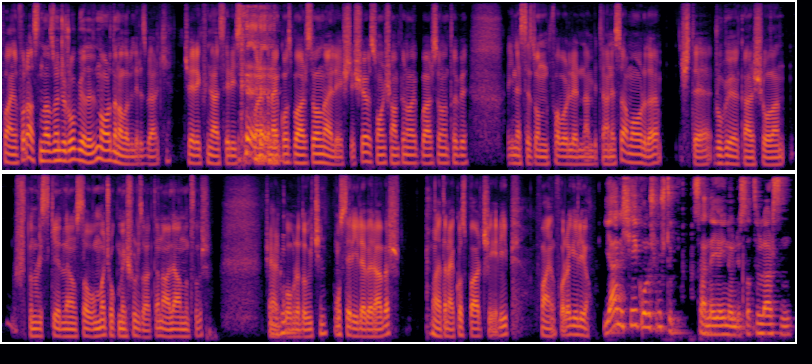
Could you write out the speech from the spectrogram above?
Final Four aslında az önce Rubio dedin oradan alabiliriz belki. Çeyrek final serisinde Panathinaikos Barcelona ile eşleşiyor ve son şampiyon olarak Barcelona tabii yine sezonun favorilerinden bir tanesi ama orada işte Rubio'ya karşı olan şutun riske edilen o savunma çok meşhur zaten hala anlatılır. Hı. Jelko Obradovic'in. O seriyle beraber Panathinaikos parçayı eleyip Final Four'a geliyor. Yani şey konuşmuştuk seninle yayın öncesi hatırlarsın.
